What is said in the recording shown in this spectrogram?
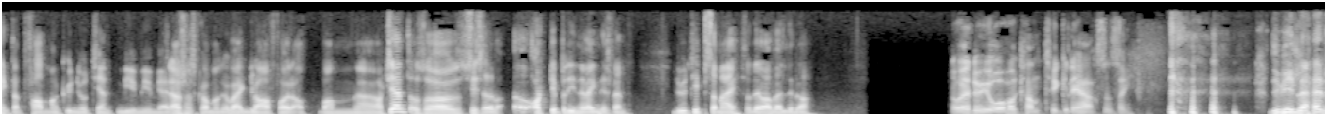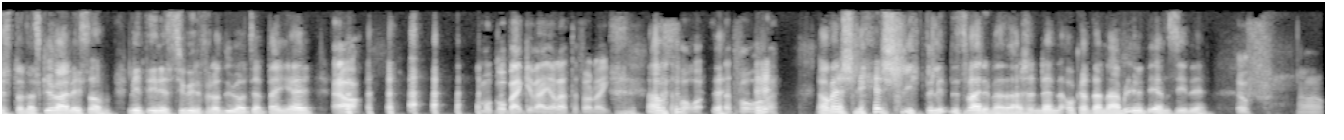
tenkte at faen, man kunne jo tjent mye mye mer her, så skal man jo være glad for at man eh, har tjent. Og så syns jeg det var artig på dine vegne, Sven. Du tipsa meg, så det var veldig bra. Nå er du i overkant hyggelig her, syns jeg. du ville helst at jeg skulle være liksom litt irresur for at du har tjent penger? ja. Det må gå begge veier, dette, føler jeg. Dette, forhold, dette forholdet. Ja, men jeg sliter litt dessverre med det der, så den, akkurat den der blir litt ensidig. Uff. Ja, ja.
